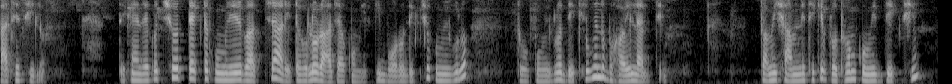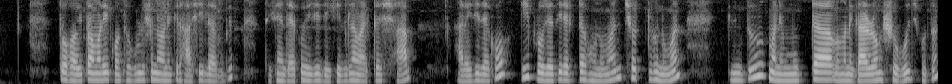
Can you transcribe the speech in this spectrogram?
কাছে ছিল। তো এখানে দেখো ছোট্ট একটা কুমিরের বাচ্চা, আর এটা হলো রাজা কুমির। কি বড় দেখছ কুমিরগুলো? তো কুমিরগুলো দেখেও কিন্তু ভয় লাগছে। তো আমি সামনে থেকে প্রথম কুমির দেখছি। তো হয়তো আমার এই কথাগুলো শুনে অনেকের হাসি লাগবে। তো এখানে দেখো, এই যে দেখিয়ে দিলাম একটা সাপ। আর এই যে দেখো, কি প্রজাতির একটা হনুমান, ছোট্ট হনুমান। কিন্তু মানে মুখটা মানে গাঢ় রং সবুজ মতন।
